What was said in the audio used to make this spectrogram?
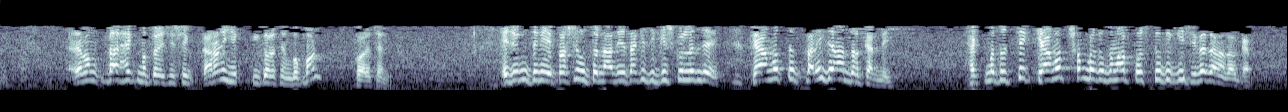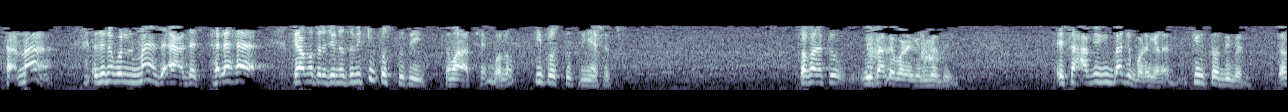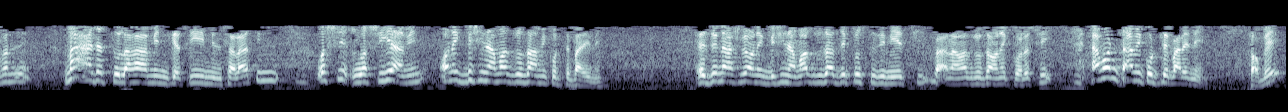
এবং তার হেকমত রয়েছে সে কারণেই কি করেছেন? গোপন করেছেন। এই তিনি এই প্রশ্নের উত্তর না দিয়ে তাকে জিজ্ঞেস করলেন যে কেমন তো তারই জানার দরকার নেই। হেকমত হচ্ছে কেমন সম্পর্কে তোমার প্রস্তুতি কি সেটা জানা দরকার। না? এই জন্য বললেন কেমতের জন্য তুমি কি প্রস্তুতি তোমার আছে? বলো, কি প্রস্তুতি নিয়ে তখন একটু বিপাকে পড়ে যদি। বিপাকে পড়ে গেলেন, কি উত্তর দিবেন? তখন মা আজাতুল্লাহ আমিন কাসি মিন সালাতিন ওয়াসিয়া আমিন অনেক বেশি নামাজ রোজা আমি করতে পারিনি। এর জন্য আসলে অনেক বেশি নামাজ রোজার যে প্রস্তুতি নিয়েছি বা নামাজ রোজা অনেক করেছি, এমনটা আমি করতে পারিনি। তবে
